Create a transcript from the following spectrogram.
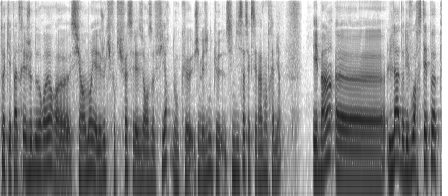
toi qui es pas très jeu d'horreur, euh, si à un moment il y a des jeux qu'il faut que tu fasses, c'est les Layers of Fear, donc j'imagine que s'il me dit ça, c'est que c'est vraiment très bien. Et ben euh, là, de les voir step up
